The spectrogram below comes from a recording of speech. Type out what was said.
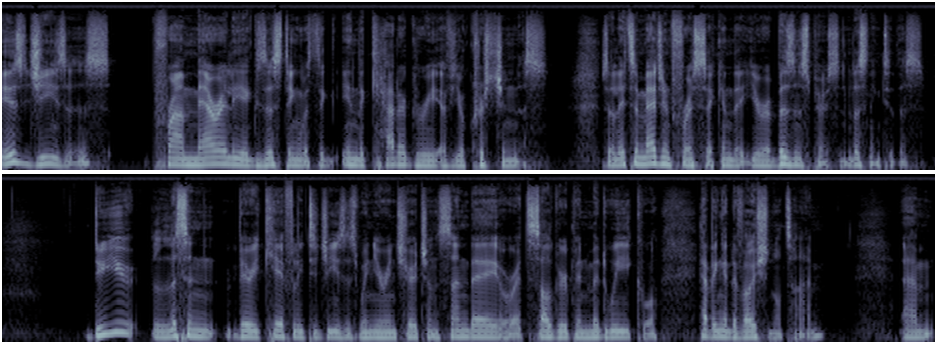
Is Jesus primarily existing with the, in the category of your Christianness? So let's imagine for a second that you're a business person listening to this. Do you listen very carefully to Jesus when you're in church on Sunday or at cell group in midweek or having a devotional time? Um,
